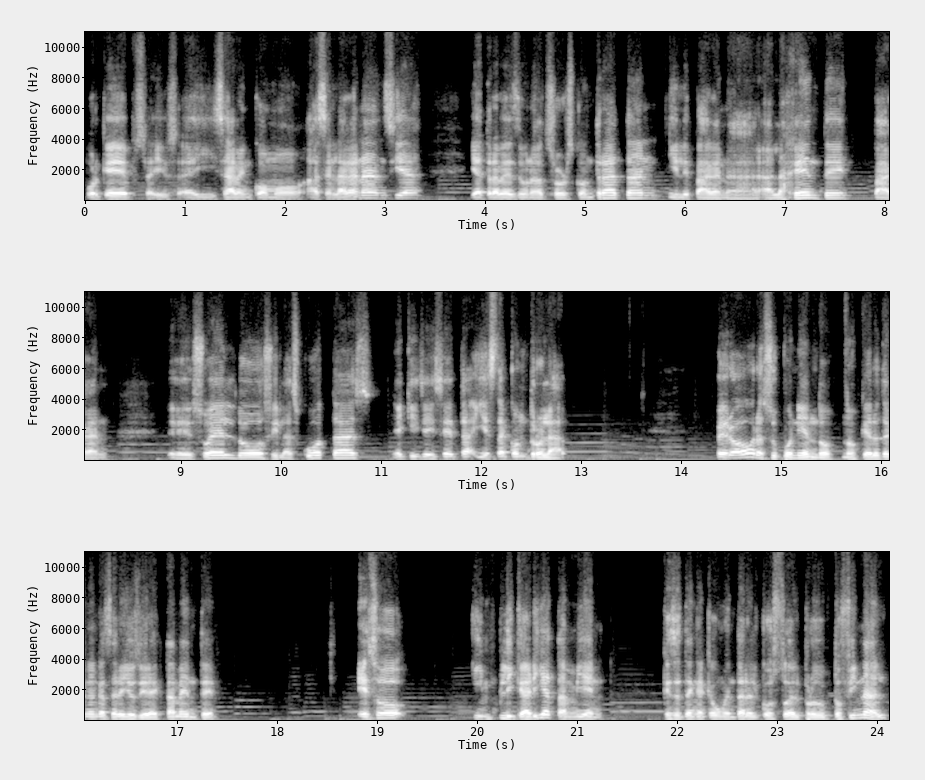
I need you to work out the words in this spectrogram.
Porque pues, ahí, saben cómo hacen la ganancia y a través de un outsource contratan y le pagan a, la gente, pagan eh, sueldos y las cuotas, X, Y, Z, y está controlado. Pero ahora, suponiendo ¿no? que lo tengan que hacer ellos directamente, eso implicaría también que se tenga que aumentar el costo del producto final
